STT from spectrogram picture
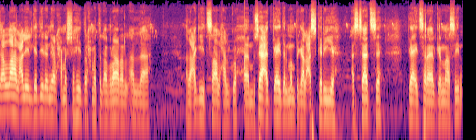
نسأل الله العلي القدير أن يرحم الشهيد رحمة الأبرار ال- ال- العقيد صالح القح مساعد قائد المنطقة العسكرية السادسة قائد سرايا القناصين.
